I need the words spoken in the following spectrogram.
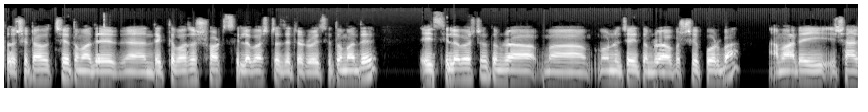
তো সেটা হচ্ছে তোমাদের দেখতে পাচ্ছ শর্ট সিলেবাসটা যেটা রয়েছে তোমাদের। এই সিলেবাসটা তোমরা অনুযায়ী তোমরা অবশ্যই পড়বা। আমার এই আহ,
